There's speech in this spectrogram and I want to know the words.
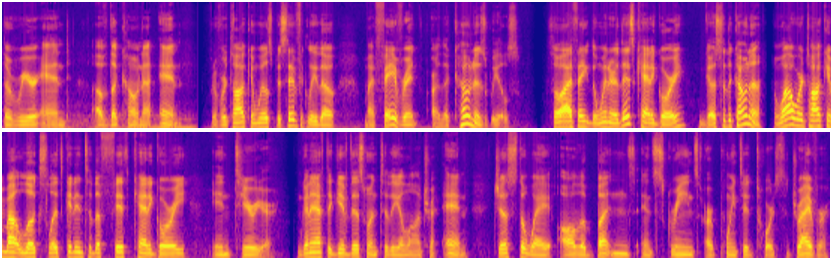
the rear end of the Kona N? But if we're talking wheels specifically though, my favorite are the Kona's wheels. So I think the winner of this category goes to the Kona. And while we're talking about looks, let's get into the fifth category, interior. I'm gonna have to give this one to the Elantra N just the way all the buttons and screens are pointed towards the driver.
